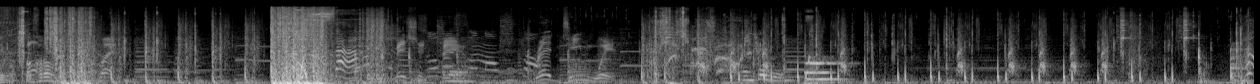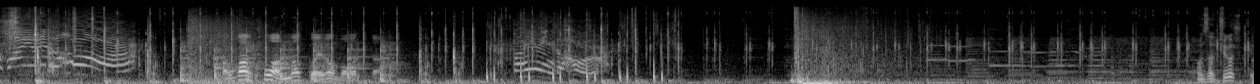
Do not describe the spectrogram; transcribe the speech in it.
이 뭐, 서로! Mission failed. 방방 포안 맞고 애방 먹었다 원삼 찍어줄게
